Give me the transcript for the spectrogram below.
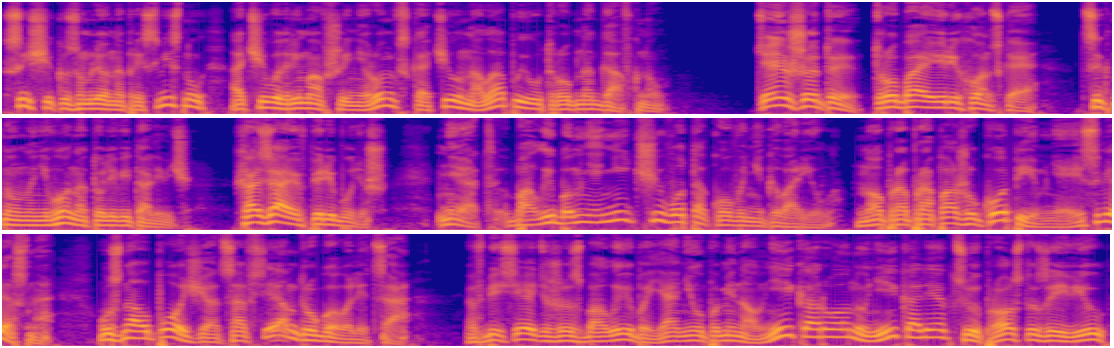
Сыщик изумленно присвистнул, отчего дремавший Нерон вскочил на лапы и утробно гавкнул. «Тише ты, труба ерехонская!» — цыкнул на него Анатолий Витальевич. «Хозяев перебудешь. Нет, Балыба мне ничего такого не говорил. Но про пропажу копии мне известно. Узнал позже от совсем другого лица. В беседе же с Балыбой я не упоминал ни корону, ни коллекцию, просто заявил,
